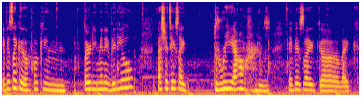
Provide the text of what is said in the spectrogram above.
if it's like a fucking 30 minute video that shit takes like three hours if it's like uh like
